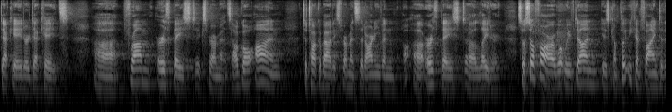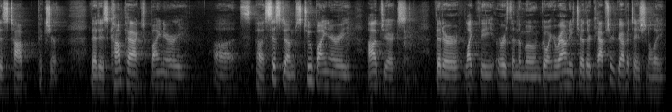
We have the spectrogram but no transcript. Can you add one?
decade or decades uh, from Earth-based experiments. I'll go on to talk about experiments that aren't even uh, Earth-based uh, later. So, so far, what we've done is completely confined to this top picture. That is compact binary uh, uh, systems, two binary objects that are like the Earth and the Moon going around each other, captured gravitationally.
